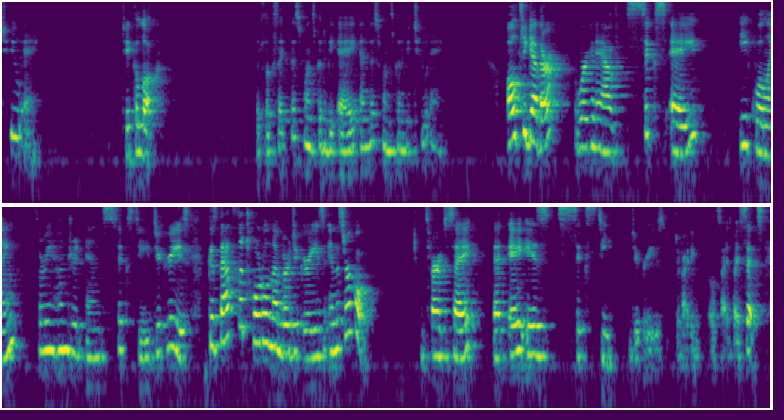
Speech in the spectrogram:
2a. Take a look. It looks like this one's going to be a and this one's going to be 2a. Altogether, we're going to have 6a equaling 360 degrees because that's the total number of degrees in the circle. It's fair to say that a is 60 degrees, dividing both sides by 6.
